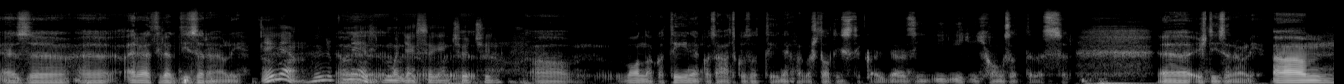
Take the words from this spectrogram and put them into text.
ez ö, ö, eredetileg Disraeli. Igen? Miért mondják szegény Churchill? A, vannak a tények, az átkozott tények, meg a statisztika, igen, ez így, így, így, hangzott először. És Disraeli. Um,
